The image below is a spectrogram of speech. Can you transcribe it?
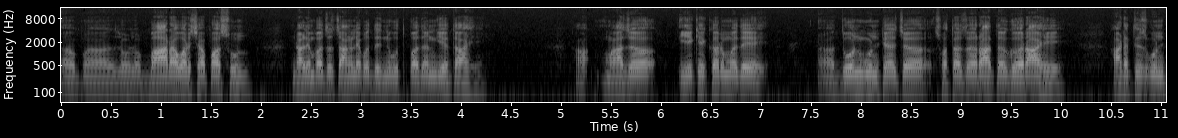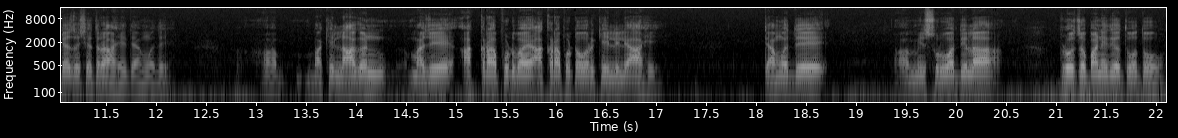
जवळजवळ बारा वर्षापासून डाळिंबाचं चांगल्या पद्धतीने उत्पादन घेत आहे. माझं एक एकरमध्ये दोन गुंठ्याचं स्वतःचं राहतं घर आहे. अडतीस गुंठ्याचं क्षेत्र आहे त्यामध्ये. बाकी लागण माझे अकरा फूट बाय अकरा फुटावर केलेले आहे. त्यामध्ये मी सुरुवातीला फ्लोचं पाणी देत होतो.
